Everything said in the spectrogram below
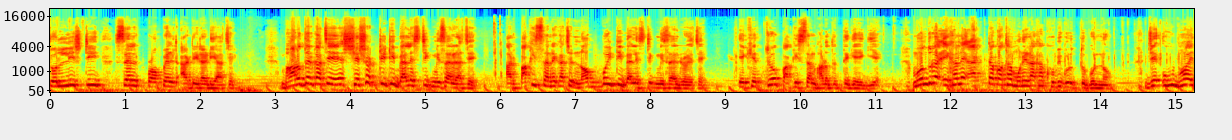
চল্লিশটি সেলফ প্রপেলড আর্টিলারি আছে। ভারতের কাছে ছেষট্টিটি ব্যালিস্টিক মিসাইল আছে আর পাকিস্তানের কাছে নব্বইটি ব্যালিস্টিক মিসাইল রয়েছে। এক্ষেত্রেও পাকিস্তান ভারতের থেকে এগিয়ে। বন্ধুরা, এখানে একটা কথা মনে রাখা খুবই গুরুত্বপূর্ণ। যে উভয়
